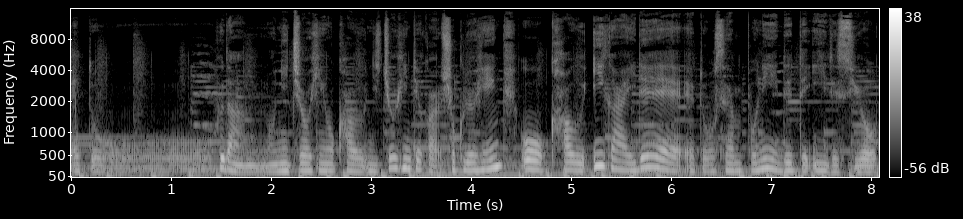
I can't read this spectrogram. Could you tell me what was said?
えっと普段の日用品を買う日用品っていうか食料品を買う以外で、えっと、お散歩に出ていいですよ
